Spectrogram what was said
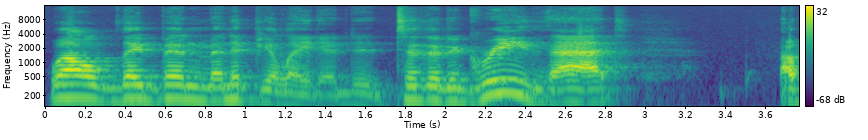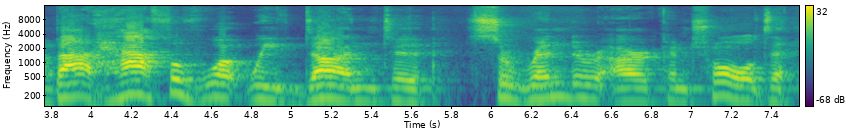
well, they've been manipulated to the degree that about half of what we've done to surrender our control, to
